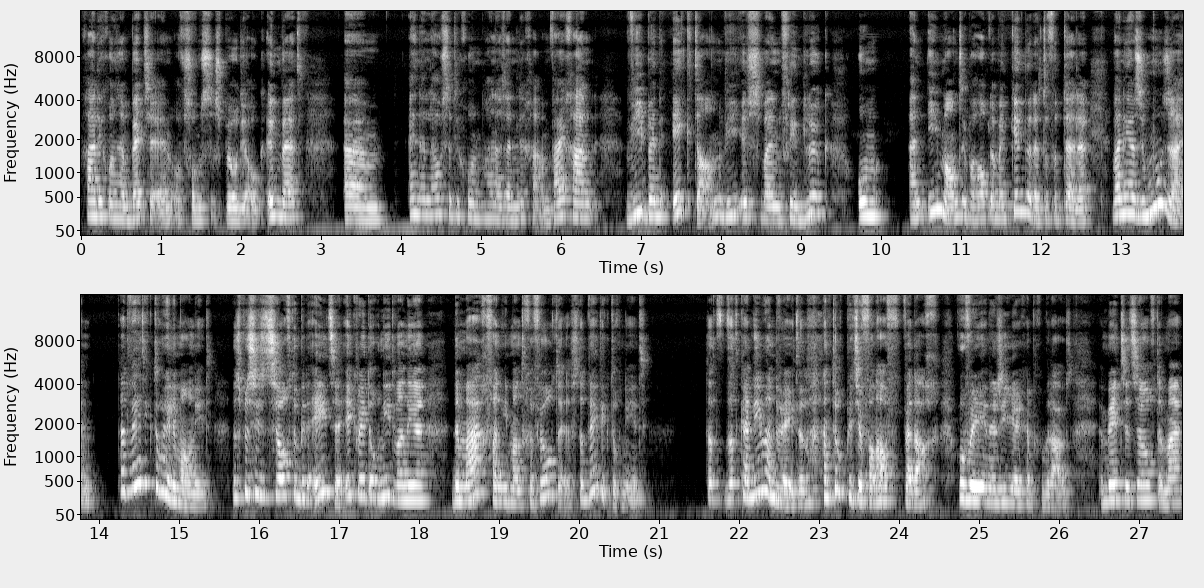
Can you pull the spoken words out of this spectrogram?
gaat hij gewoon zijn bedje in. Of soms speelt hij ook in bed. Um, en dan luistert hij gewoon naar zijn lichaam. Wij gaan, wie ben ik dan? Wie is mijn vriend Luc om aan iemand, überhaupt aan mijn kinderen, te vertellen wanneer ze moe zijn? Dat weet ik toch helemaal niet. Dat is precies hetzelfde met eten. Ik weet ook niet wanneer de maag van iemand gevuld is. Dat weet ik toch niet. Dat, dat kan niemand weten. Dat hangt ook een beetje vanaf per dag hoeveel energie je hebt gebruikt. Een beetje hetzelfde. Maar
